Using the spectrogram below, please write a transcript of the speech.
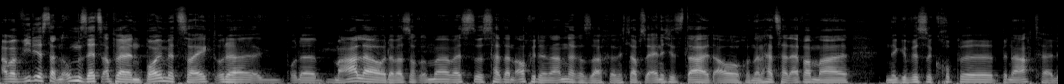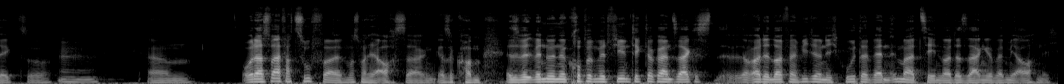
aber wie es dann umsetzt, ob er dann Bäume zeigt oder, oder Maler oder was auch immer, weißt du, ist halt dann auch wieder eine andere Sache. Ich glaube, so ähnlich ist da halt auch. Und dann hat es halt einfach mal eine gewisse Gruppe benachteiligt. So. Mhm. Ähm, oder es war einfach Zufall, muss man ja auch sagen. Also komm, also wenn du in einer Gruppe mit vielen TikTokern sagst, heute läuft mein Video nicht gut, dann werden immer zehn Leute sagen, ja, bei mir auch nicht.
